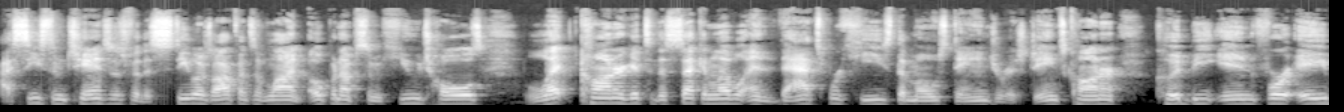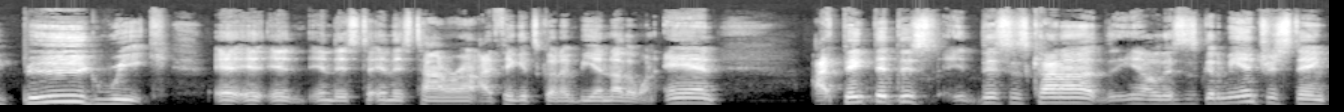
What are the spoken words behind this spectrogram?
I see some chances for the Steelers offensive line open up some huge holes. Let Conner get to the second level, and that's where he's the most dangerous. James Conner could be in for a big week in, in, in this in this time around. I think it's going to be another one, and I think that this this is kind of you know this is going to be interesting.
